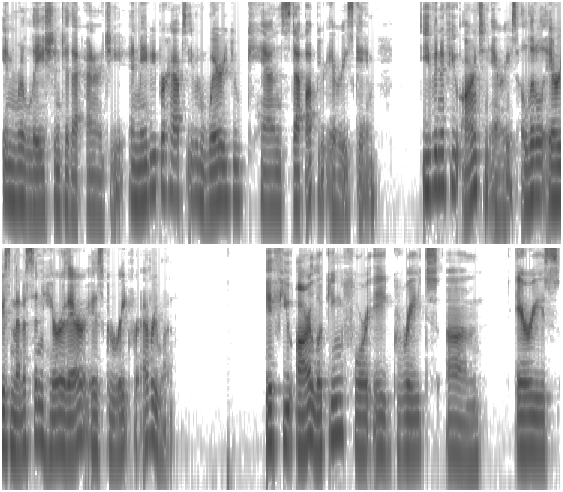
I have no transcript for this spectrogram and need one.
in relation to that energy and maybe perhaps even where you can step up your Aries game. Even if you aren't an Aries, a little Aries medicine here or there is great for everyone. If you are looking for a great um, Aries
